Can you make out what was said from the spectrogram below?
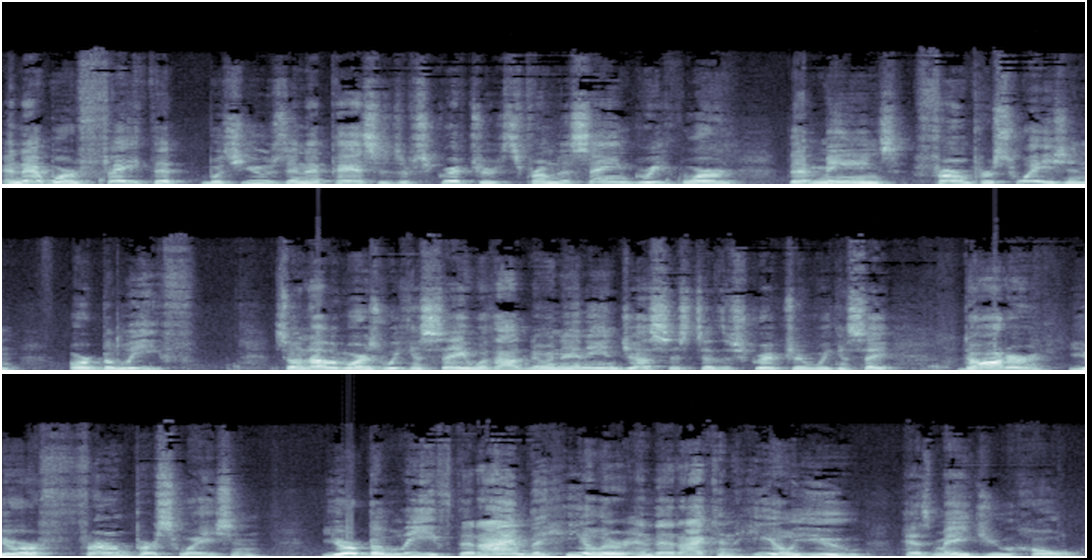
And that word faith that was used in that passage of Scripture is from the same Greek word that means firm persuasion or belief. So, in other words, we can say without doing any injustice to the Scripture, we can say, Daughter, your firm persuasion your belief that I am the healer and that I can heal you has made you whole.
